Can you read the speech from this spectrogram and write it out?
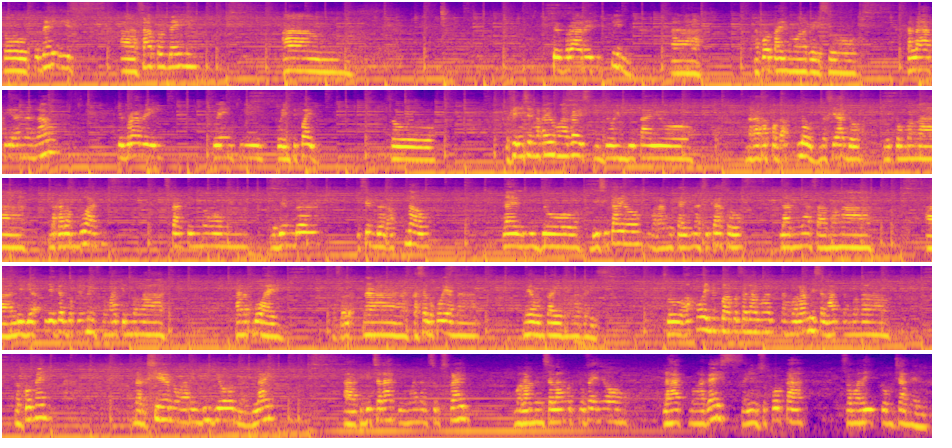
So today is ah, Saturday um, February 15. Ah, na po tayo mga guys. So, kalahatian na ng February 2025. So, pasensya na kayo mga guys, medyo hindi tayo nakakapag-upload masyado nitong mga nakarang buwan. Starting noong November, December up now. Dahil medyo busy tayo, marami tayong nasikaso lalo na sa mga ah, legal, legal documents ng ating mga hanap buhay na kasalukuyan na meron tayo mga guys. So ako ay nagpapasalamat ng marami sa lahat ng mga nag-comment, nag-share ng aking video, nag-like, at higit sa lahat yung mga nag-subscribe. Maraming salamat po sa inyo lahat mga guys sa inyong suporta sa maliit kong channel.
